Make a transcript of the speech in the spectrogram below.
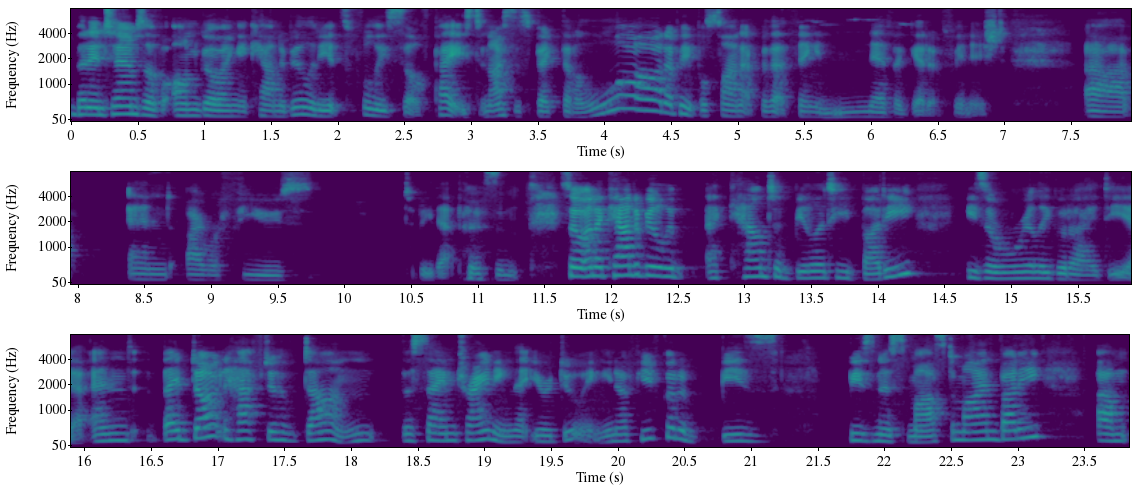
But in terms of ongoing accountability, it's fully self paced, and I suspect that a lot of people sign up for that thing and never get it finished. Uh, and I refuse to be that person. So, an accountability accountability buddy is a really good idea. And they don't have to have done the same training that you're doing. You know, if you've got a biz business mastermind buddy, um,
